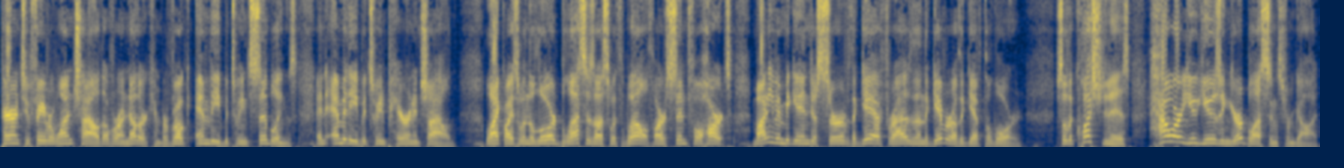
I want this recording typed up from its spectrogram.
Parents who favor one child over another can provoke envy between siblings and enmity between parent and child. Likewise, when the Lord blesses us with wealth, our sinful hearts might even begin to serve the gift rather than the giver of the gift, the Lord. So the question is, how are you using your blessings from God?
